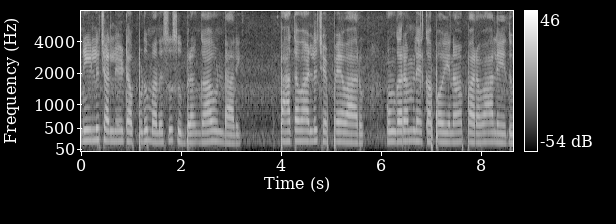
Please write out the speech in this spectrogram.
నీళ్ళు చల్లేటప్పుడు మనసు శుభ్రంగా ఉండాలి. పాతవాళ్ళు చెప్పేవారు ఉంగరం లేకపోయినా పర్వాలేదు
